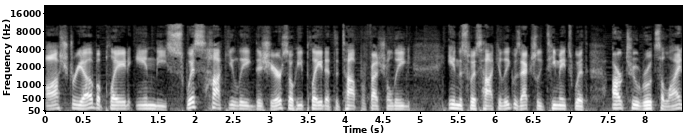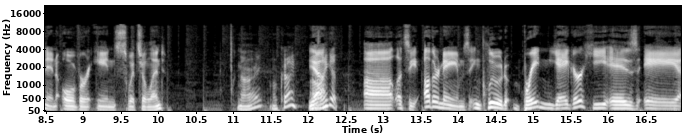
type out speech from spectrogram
Austria, but played in the Swiss Hockey League this year. So he played at the top professional league in the Swiss Hockey League. Was actually teammates with Arttu Ruotsalainen over in Switzerland. All right. Okay. Yeah. I like it. Uh, let's see. Other names include Brayden Yager. He is a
